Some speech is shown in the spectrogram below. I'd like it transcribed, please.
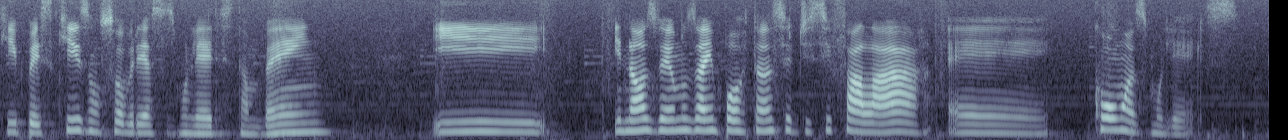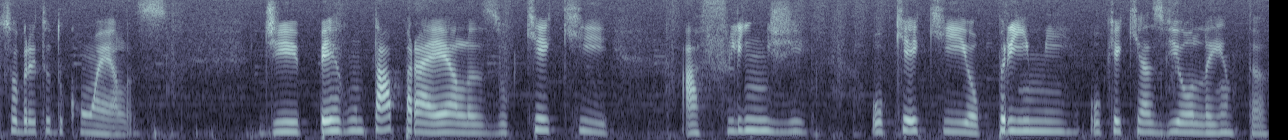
que pesquisam sobre essas mulheres também. E, e nós vemos a importância de se falar é, com as mulheres, sobretudo com elas de perguntar para elas o que que aflige, o que que oprime, o que que as violenta,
